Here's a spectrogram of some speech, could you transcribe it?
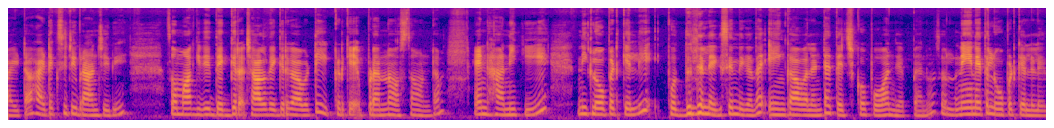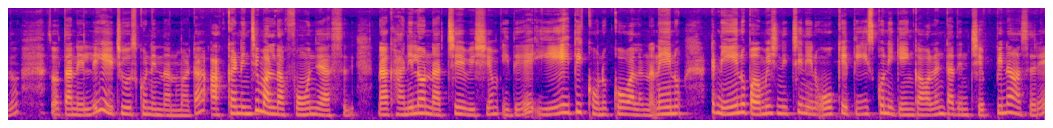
బయట. హైటెక్ సిటీ బ్రాంచ్ ఇది. సో మాకు ఇది దగ్గర చాలా దగ్గర కాబట్టి ఇక్కడికే ఎప్పుడన్నా వస్తూ ఉంటాం. అండ్ హనీకి నీకు లోపలికి వెళ్ళి పొద్దున్నే లెగిసింది కదా ఏం కావాలంటే అది తెచ్చుకోపో అని చెప్పాను. సో నేనైతే లోపలికి వెళ్ళలేదు సో తను వెళ్ళి చూసుకునింది అనమాట అక్కడి నుంచి మళ్ళీ నాకు ఫోన్ చేస్తుంది. నాకు హనీలో నచ్చే విషయం ఇదే ఏది కొనుక్కోవాలన్నా నేను అంటే నేను పర్మిషన్ ఇచ్చి నేను ఓకే తీసుకో నీకు ఏం కావాలంటే అది చెప్పినా సరే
